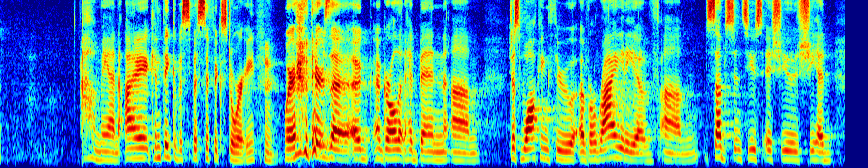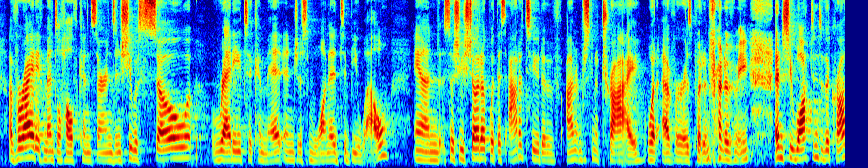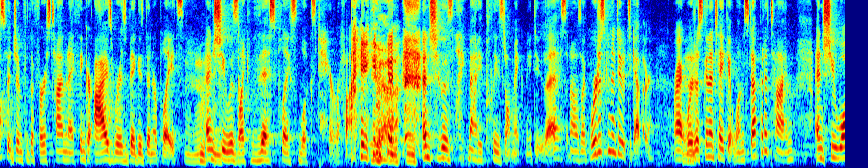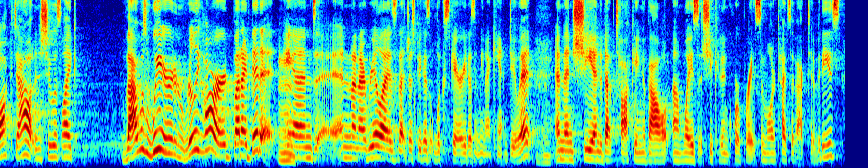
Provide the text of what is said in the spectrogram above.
Oh man, I can think of a specific story where there's a, a, a girl that had been um, just walking through a variety of um, substance use issues. She had a variety of mental health concerns, and she was so ready to commit and just wanted to be well. And so she showed up with this attitude of, I'm just gonna try whatever is put in front of me. And she walked into the CrossFit gym for the first time, and I think her eyes were as big as dinner plates. Mm-hmm. And she was like, This place looks terrifying. and she was like, Maddie, please don't make me do this. And I was like, We're just gonna do it together, right? We're mm-hmm. just gonna take it one step at a time. And she walked out and she was like, that was weird and really hard, but I did it. And and then I realized that just because it looks scary doesn't mean I can't do it. And then she ended up talking about um, ways that she could incorporate similar types of activities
